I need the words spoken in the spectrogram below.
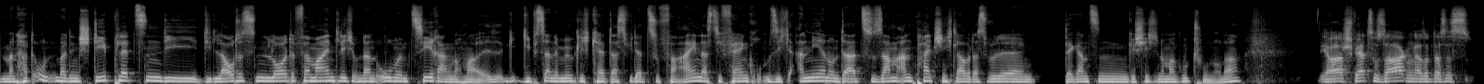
man hat unten bei den Stehplätzen die, die lautesten Leute vermeintlich und dann oben im C-Rang nochmal. Gibt es da eine Möglichkeit, das wieder zu vereinen, dass die Fangruppen sich annähern und da zusammen anpeitschen? Ich glaube, das würde der ganzen Geschichte nochmal gut tun, oder? Ja, schwer zu sagen. Also, das ist,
